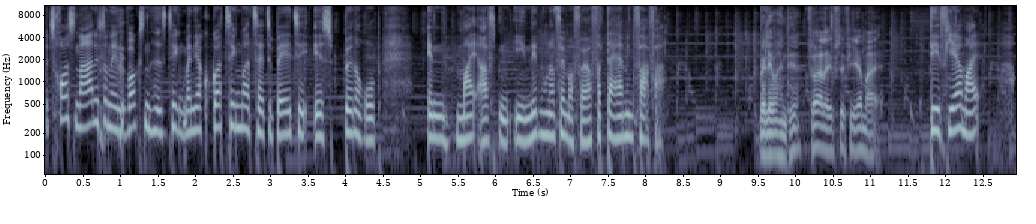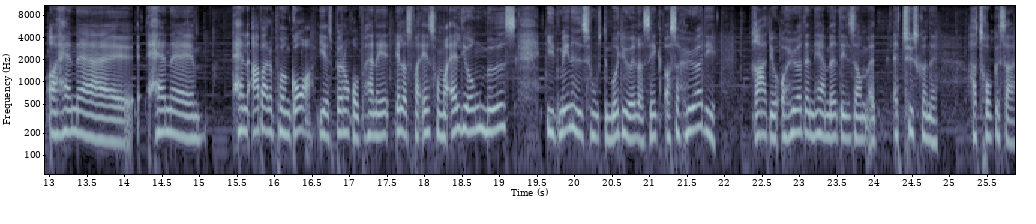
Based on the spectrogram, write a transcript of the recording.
jeg tror snart, det er sådan en voksenhedsting, men jeg kunne godt tænke mig at tage tilbage til S. Bønderup en majaften i 1945, for der er min farfar. hvad laver han der? Før eller efter 4. maj. Det er 4. maj, og han er, han er, han arbejder på en gård i Esbønderup. Han er ellers fra Esrum, og alle de unge mødes i et menighedshus. Det må de jo ellers ikke. Og så hører de radio og hører den her meddelelse om, at, at tyskerne har trukket sig,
